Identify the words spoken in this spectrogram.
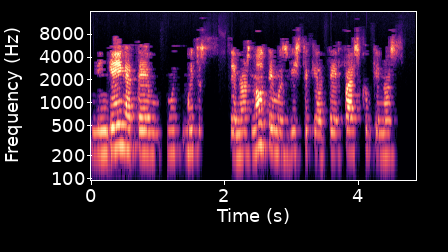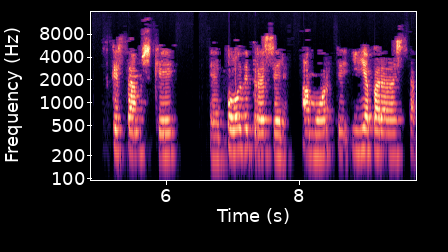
ninguém até, muitos de nós não temos visto que até faz com que nós esqueçamos que pode trazer a morte e a, a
